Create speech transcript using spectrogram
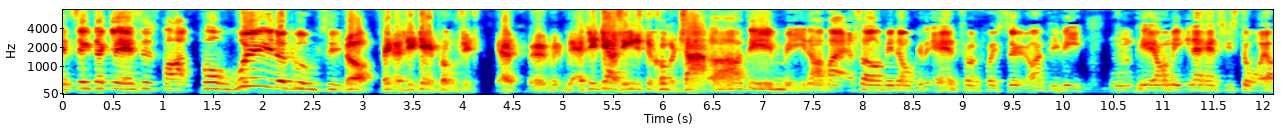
ansigter, glasset sprang. Forrygende pudsigt. nå, finder de det pudsigt? Ja, øh, er det deres eneste kommentar? Ah, det mener mig altså om min onkel Anton, frisøren, de ved. Det er om en af hans historier.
